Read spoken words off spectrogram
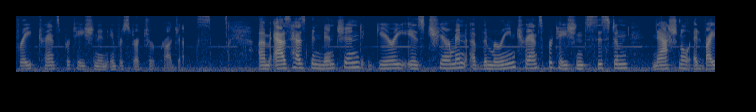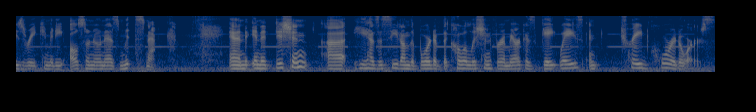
freight, transportation, and infrastructure projects. Um, as has been mentioned, Gary is chairman of the Marine Transportation System National Advisory Committee, also known as MITSNAC. And in addition, uh, he has a seat on the board of the Coalition for America's Gateways and Trade Corridors,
